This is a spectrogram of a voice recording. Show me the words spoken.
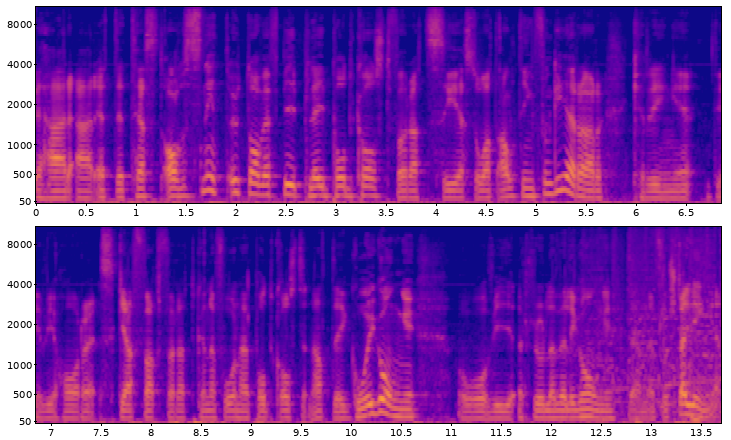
Det här är ett testavsnitt utav FB Play Podcast för att se så att allting fungerar kring det vi har skaffat för att kunna få den här podcasten att gå igång. Och vi rullar väl igång den första gingen.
